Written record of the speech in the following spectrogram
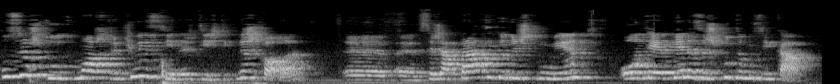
O seu estudo mostra que o ensino artístico na escola, eh, eh, seja a prática do instrumento ou até apenas a escuta musical,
